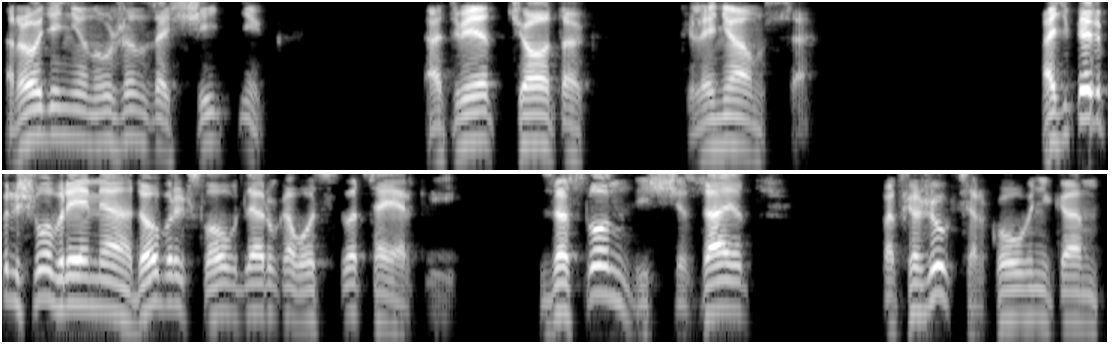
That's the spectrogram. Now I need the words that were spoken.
Родине нужен защитник. Ответ четок. Клянемся. А теперь пришло время добрых слов для руководства церкви. Заслон исчезает. Подхожу к церковникам,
